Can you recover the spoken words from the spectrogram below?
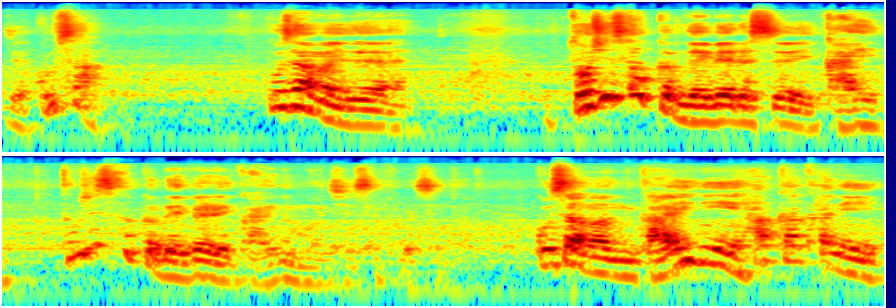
이제 구상. 구상은 이제 도시사급 레벨에서의 가인. 도시사급 레벨의 가인은 뭔지 살펴보겠습니다. 구상은 가인이 합각하니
